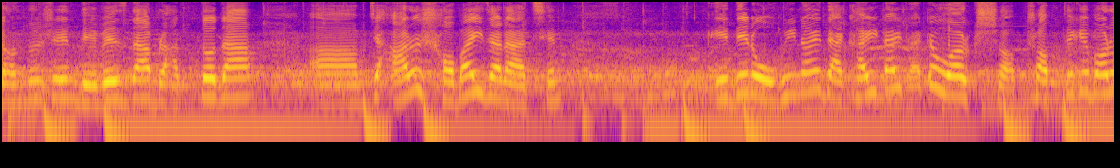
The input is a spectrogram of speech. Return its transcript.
চন্দন সেন, দেবেশ দা ব্রাত্যদা যে আরও সবাই যারা আছেন, এদের অভিনয় দেখাইটাই একটা ওয়ার্কশপ সব থেকে বড়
